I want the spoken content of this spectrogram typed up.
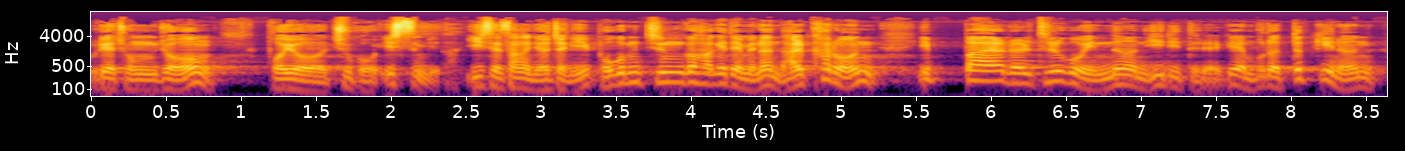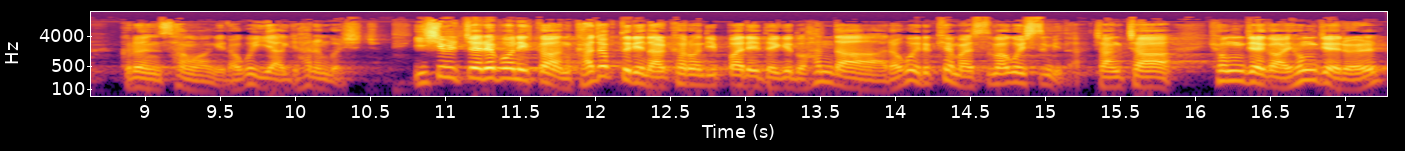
우리가 종종 보여주고 있습니다. 이 세상은 여전히 복음 증거하게 되면 날카로운 이빨을 들고 있는 이리들에게 물어 뜯기는 그런 상황이라고 이야기하는 것이죠. 21절에 보니까 가족들이 날카로운 이빨이 되기도 한다라고 이렇게 말씀하고 있습니다. 장차 형제가 형제를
